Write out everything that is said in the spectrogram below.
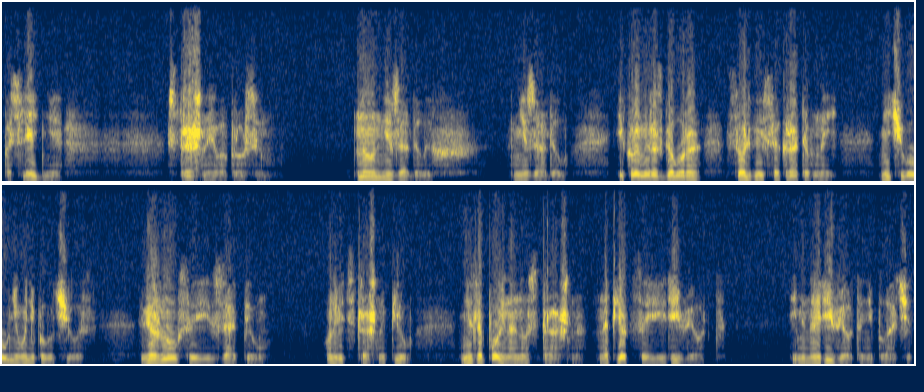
Последняя. Страшные вопросы. Но он не задал их. Не задал. И кроме разговора с Ольгой Сократовной, ничего у него не получилось. Вернулся и запил. Он ведь страшно пил. Не запойно, но страшно. Напьется и ревет. Именно ревет, а не плачет.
